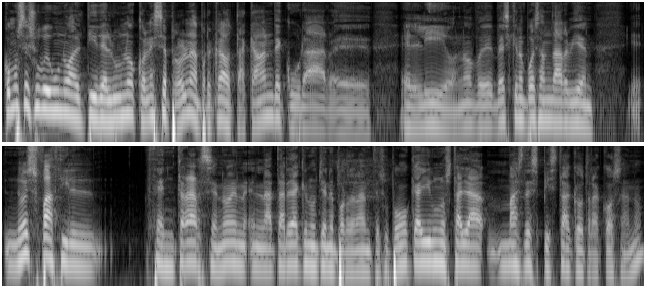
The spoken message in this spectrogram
¿Cómo se sube uno al T del 1 con ese problema? Porque claro, te acaban de curar eh, el lío, ¿no? Ves que no puedes andar bien. Eh, No es fácil centrarse ¿no? en, en la tarea que uno tiene por delante. Supongo que ahí uno está ya más despistado que otra cosa, ¿no?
